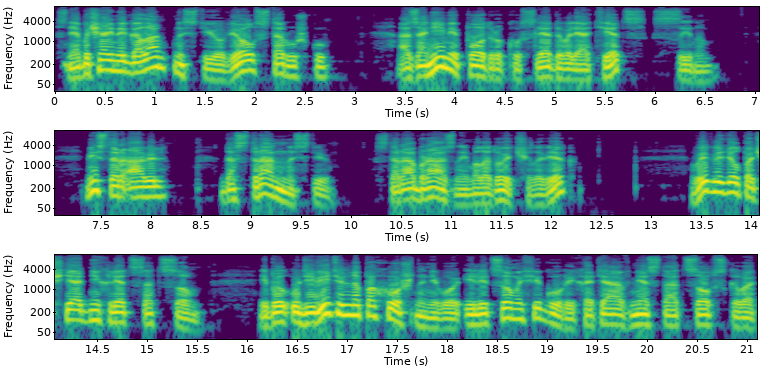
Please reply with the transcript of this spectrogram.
с необычайной галантностью вел старушку, а за ними под руку следовали отец с сыном. Мистер Авель до странности старообразный молодой человек выглядел почти одних лет с отцом и был удивительно похож на него и лицом, и фигурой, хотя вместо отцовского,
